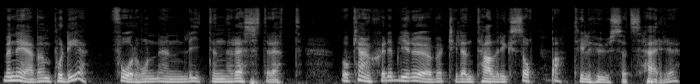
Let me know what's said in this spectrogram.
men även på det får hon en liten resträtt och kanske det blir över till en tallrik soppa till husets herre.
